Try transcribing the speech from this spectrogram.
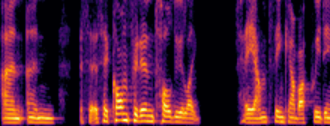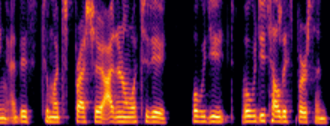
and and as a, as a confident told you like, "Hey, I'm thinking about quitting, there's too much pressure. I don't know what to do." What would you What would you tell this person?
